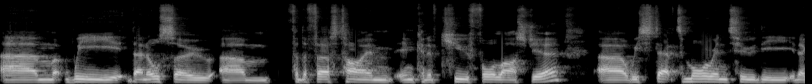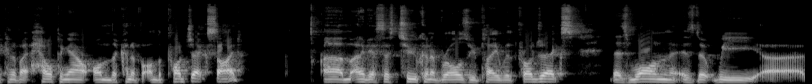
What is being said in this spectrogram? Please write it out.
Um, we then also, um, for the first time in kind of Q4 last year, uh, we stepped more into the you know kind of like helping out on the kind of on the project side. Um, and I guess there's two kind of roles we play with projects. There's one is that we uh,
